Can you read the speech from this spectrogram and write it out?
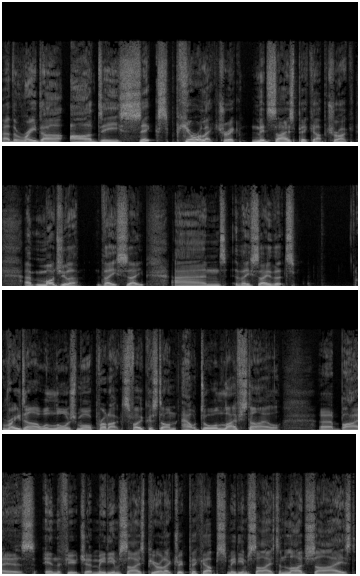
Uh, the Radar RD6, pure electric, mid-size pickup truck, uh, modular, they say, and they say that Radar will launch more products focused on outdoor lifestyle uh, buyers in the future. Medium sized pure electric pickups, medium sized and large sized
